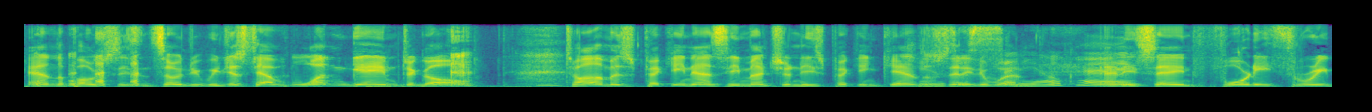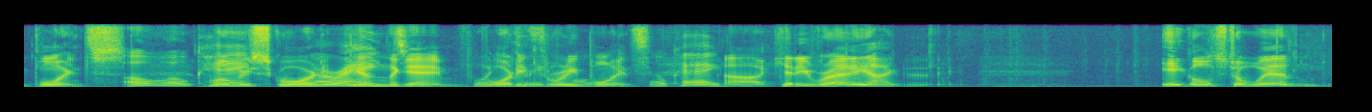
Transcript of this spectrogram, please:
and the postseason. so we just have one game to go. Tom is picking, as he mentioned, he's picking Kansas, Kansas City to win. City, okay. And he's saying 43 points Oh, okay. will be scored All right. in the game. 43, points. Okay. Uh, Kitty Ray, I, Eagles to win,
